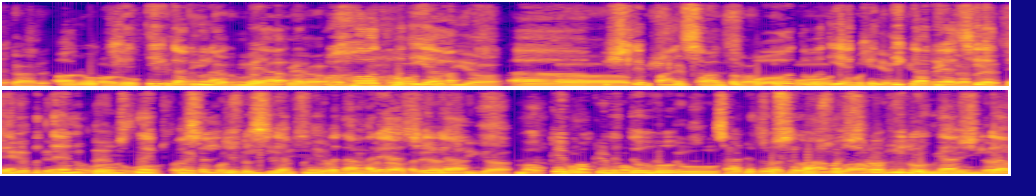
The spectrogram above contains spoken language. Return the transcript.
ਕਰ ਔਰ ਉਹ ਖੇਤੀ ਕਰਨ ਲੱਗ ਪਿਆ ਔਰ ਬਹੁਤ ਵਧੀਆ ਅਹ, ਪਿਛਲੇ 5 ਸਾਲ ਤੋਂ ਬਹੁਤ ਵਧੀਆ ਖੇਤੀ ਕਰ ਰਿਹਾ ਸੀ ਦਿਨ ਬ ਦਿਨ ਉਸਨੇ ਫਸਲ ਜਿਹੜੀ ਸੀ ਆਪਣੀ ਵਧਾ ਰਿਹਾ ਸੀਗਾ ਮੌਕੇ ਮੌਕੇ ਤੇ ਉਹ ਸਾਡੇ ਤੋਂ ਸਲਾਮ ਅਸ਼ਰਾ ਵੀ ਲੈਂਦਾ ਸੀਗਾ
